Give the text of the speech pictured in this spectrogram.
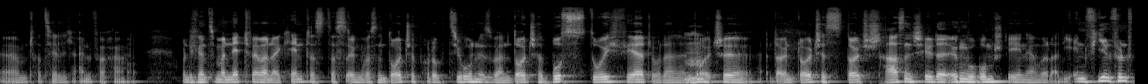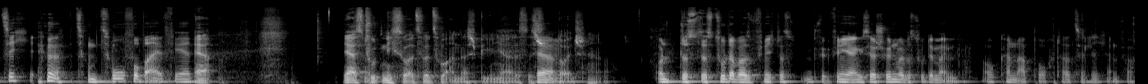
ähm, tatsächlich einfacher. Und ich finde es immer nett, wenn man erkennt, dass das irgendwas eine deutsche Produktion ist, weil ein deutscher Bus durchfährt oder mhm. deutsche, ein deutsches, deutsche Straßenschilder irgendwo rumstehen, ja, weil da die N54 zum Zoo vorbeifährt. Ja. Ja, es tut nicht so, als würde es woanders spielen, ja, das ist ja. schon deutsch. Ja. Und das, das tut aber, finde ich, das finde ich eigentlich sehr schön, weil das tut immer auch keinen Abbruch tatsächlich einfach.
